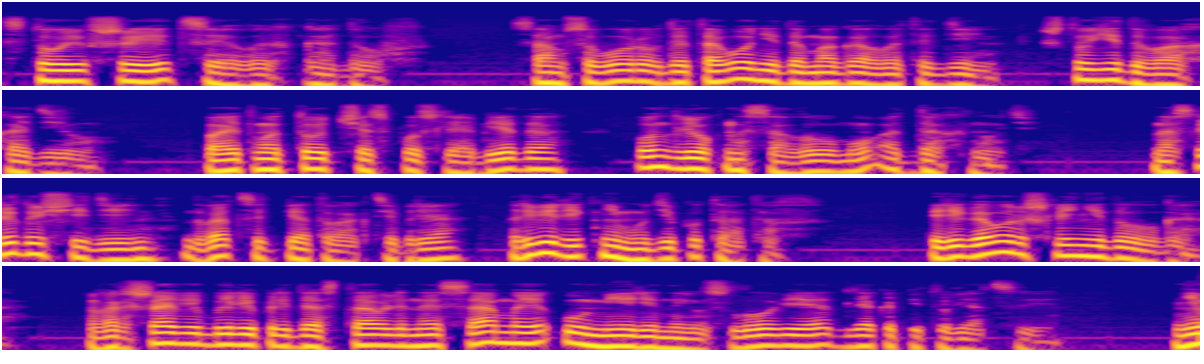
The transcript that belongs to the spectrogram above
стоившие целых годов. Сам Суворов до того не домогал в этот день, что едва ходил. Поэтому тотчас после обеда он лег на солому отдохнуть. На следующий день, 25 октября, привели к нему депутатов. Переговоры шли недолго. В Варшаве были предоставлены самые умеренные условия для капитуляции. Не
